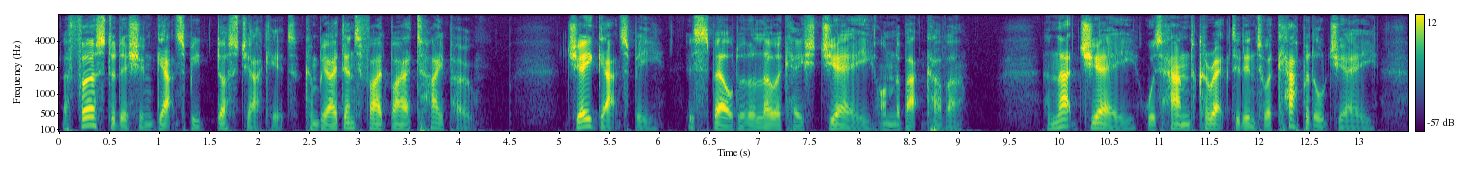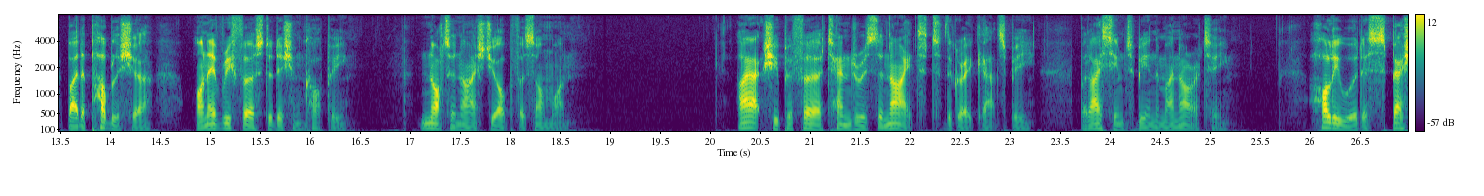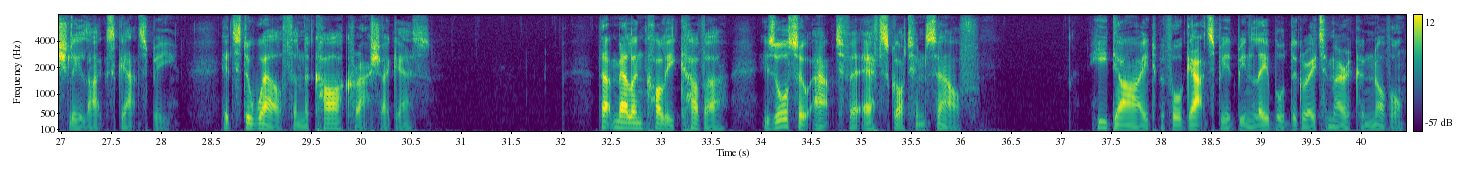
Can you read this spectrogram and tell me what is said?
A first edition Gatsby dust jacket can be identified by a typo. J. Gatsby is spelled with a lowercase j on the back cover, and that J was hand corrected into a capital J by the publisher on every first edition copy. Not a nice job for someone. I actually prefer Tender is the Night to The Great Gatsby, but I seem to be in the minority. Hollywood especially likes Gatsby. It's the wealth and the car crash, I guess. That melancholy cover is also apt for F. Scott himself. He died before Gatsby had been labelled the great American novel.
